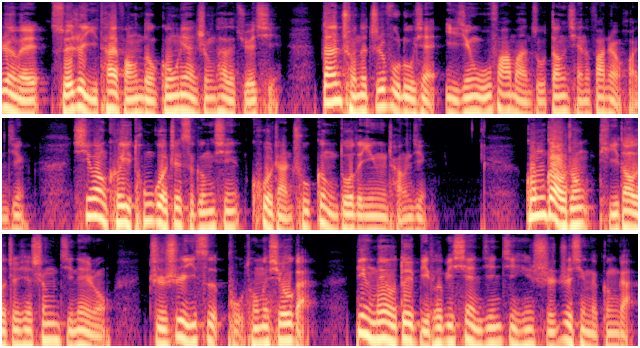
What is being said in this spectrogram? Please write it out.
认为，随着以太坊等公链生态的崛起，单纯的支付路线已经无法满足当前的发展环境，希望可以通过这次更新扩展出更多的应用场景。公告中提到的这些升级内容，只是一次普通的修改，并没有对比特币现金进行实质性的更改，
